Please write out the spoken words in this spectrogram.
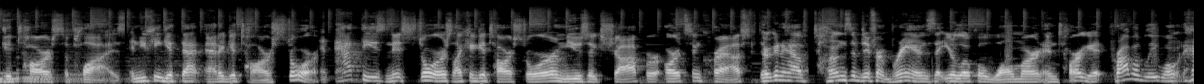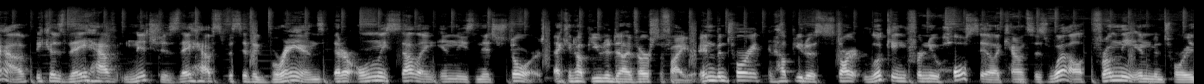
guitar supplies, and you can get that at a guitar store. And at these niche stores, like a guitar store or a music shop or arts and crafts, they're going to have tons of different brands that your local Walmart and Target probably won't have because they have niches. They have specific brands that are only selling in these niche stores. That can help you to diversify your inventory and help you to start looking for new wholesale accounts as well from the inventory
